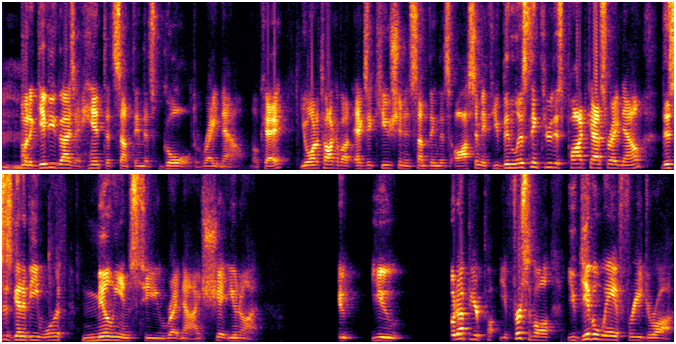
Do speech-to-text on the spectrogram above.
Mm-hmm. I'm going to give you guys a hint at something that's gold right now. Okay. You want to talk about execution and something that's awesome. If you've been listening through this podcast right now, this is going to be worth millions to you right now. I shit you not. You, you put up your first of all you give away a free draw.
